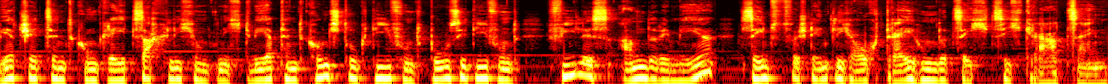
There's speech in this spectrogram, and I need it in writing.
wertschätzend, konkret, sachlich und nicht wertend, konstruktiv und positiv und vieles andere mehr, selbstverständlich auch 360 Grad sein.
